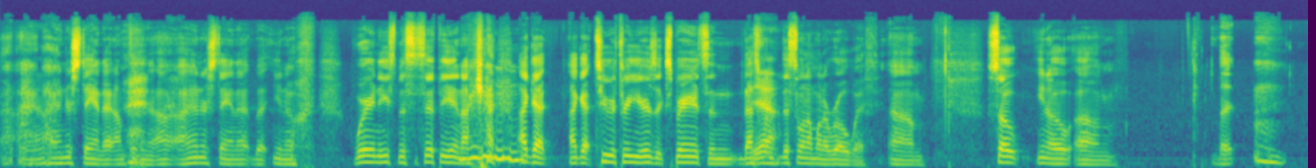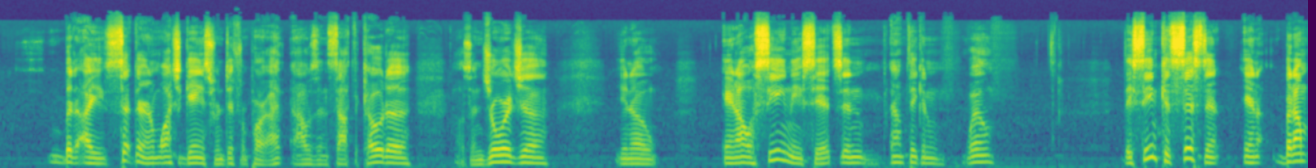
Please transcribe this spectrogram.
I understand that. I'm thinking, I, I understand that, but you know, we're in East Mississippi, and I got, I got, I got two or three years experience, and that's Yeah. what, this one I'm going to roll with. Um, so you know, um, but but I sat there and watched games from different parts. I, I was in South Dakota, I was in Georgia, you know, and I was seeing these hits, and I'm thinking, well, they seem consistent, and but I'm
